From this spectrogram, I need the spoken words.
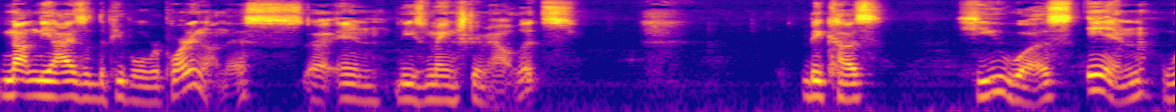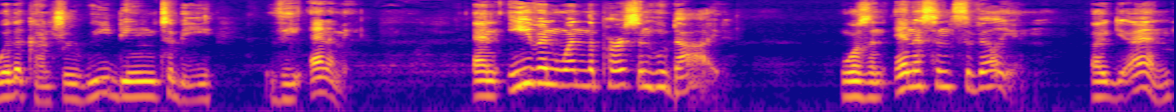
Not in the eyes of the people reporting on this uh, in these mainstream outlets, because he was in with a country we deem to be the enemy. And even when the person who died was an innocent civilian, again,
